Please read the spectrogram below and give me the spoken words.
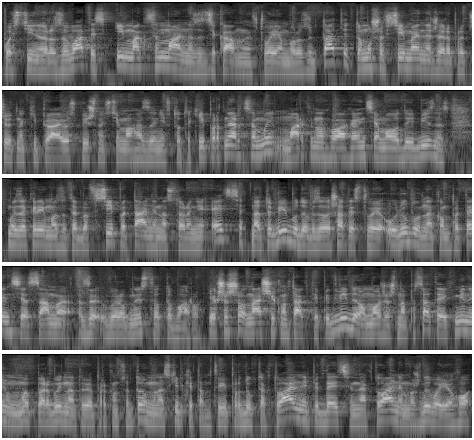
постійно розвиватись і максимально зацікавлений в твоєму результаті, тому що всі менеджери працюють на KPI успішності магазинів. То такий партнер це ми, маркетингова агенція Молодий бізнес. Ми закриємо за тебе всі питання на стороні Etsy. На тобі буде залишатись твоя улюблена компетенція саме з виробництва товару. Якщо що, наші контакти під відео можеш написати, як мінімум, ми первинно тобі проконсультуємо, наскільки там твій продукт актуальний під Etsy, не актуальний, можливо, його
